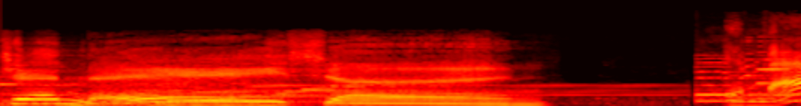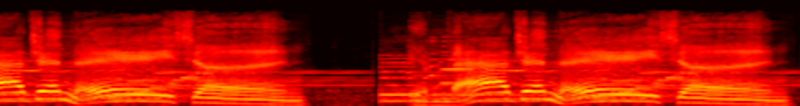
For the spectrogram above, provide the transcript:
Imagination. Imagination. Imagination.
